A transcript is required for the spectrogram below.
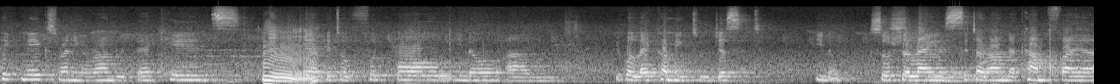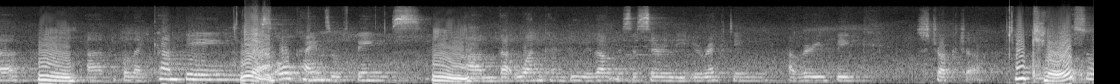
picnics, running around with their kids. play a bit of football. You know, um, people like coming to just you know socialize, sit around a campfire. Uh, people like camping. Yeah. There's all kinds of things um, that one can do without necessarily erecting a very big structure. Okay. also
